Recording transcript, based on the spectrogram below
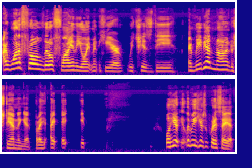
i want to throw a little fly in the ointment here which is the and maybe i'm not understanding it but i i, I it well here let me here's a way to say it.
